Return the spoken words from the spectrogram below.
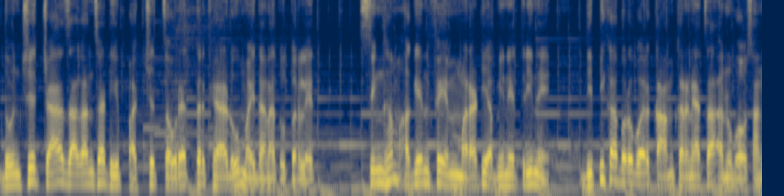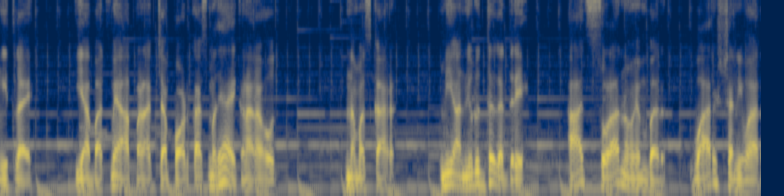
दोनशे चार जागांसाठी पाचशे चौऱ्याहत्तर खेळाडू मैदानात उतरलेत. सिंघम अगेन फेम मराठी अभिनेत्रीने दीपिका बरोबर काम करण्याचा अनुभव सांगितलाय. या बातम्या आपण आजच्या पॉडकास्टमध्ये ऐकणार आहोत. नमस्कार मी अनिरुद्ध गद्रे. आज सोळा नोव्हेंबर वार शनिवार.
